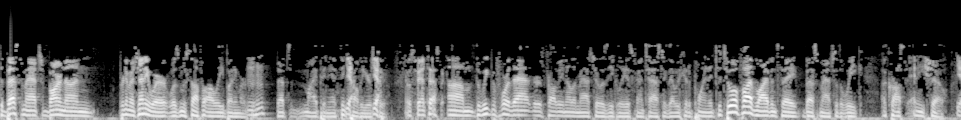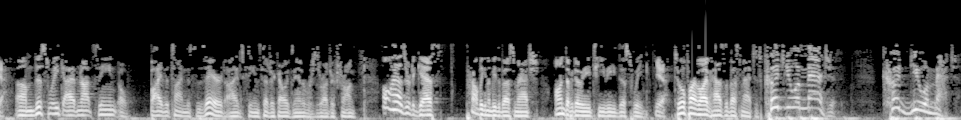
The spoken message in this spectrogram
the best match, bar none, pretty much anywhere, was Mustafa Ali, Buddy Murphy. Mhm. That's my opinion. I think Yeah, probably yours yeah, too. it was fantastic. Um, the week before that, there was probably another match that was equally as fantastic that we could have pointed to 205 Live and say best match of the week across any show. Yeah. Um, this week, I have not seen. Oh, by the time this is aired, I've seen Cedric Alexander versus Roderick Strong. I'll hazard a guess. Probably going to be the best match on WWE TV this week. Yeah. 205 Live has the best matches. Could you imagine? Could you imagine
